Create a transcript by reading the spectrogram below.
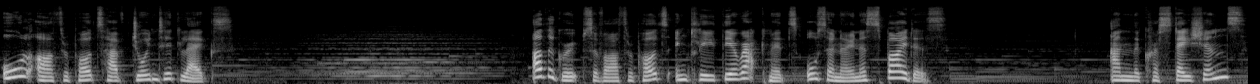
All arthropods have jointed legs. Other groups of arthropods include the arachnids, also known as spiders, and the crustaceans,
